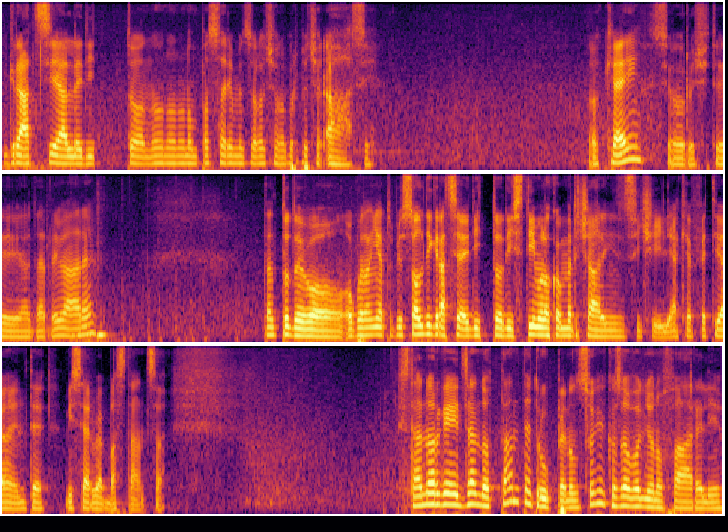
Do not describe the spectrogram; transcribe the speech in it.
grazie all'editto... No, no, no, non passare in mezzo all'oceano per piacere. Ah, sì. Ok, siamo riusciti ad arrivare. Tanto devo... ho guadagnato più soldi grazie all'editto di stimolo commerciale in Sicilia, che effettivamente mi serve abbastanza. Stanno organizzando tante truppe, non so che cosa vogliono fare lì.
